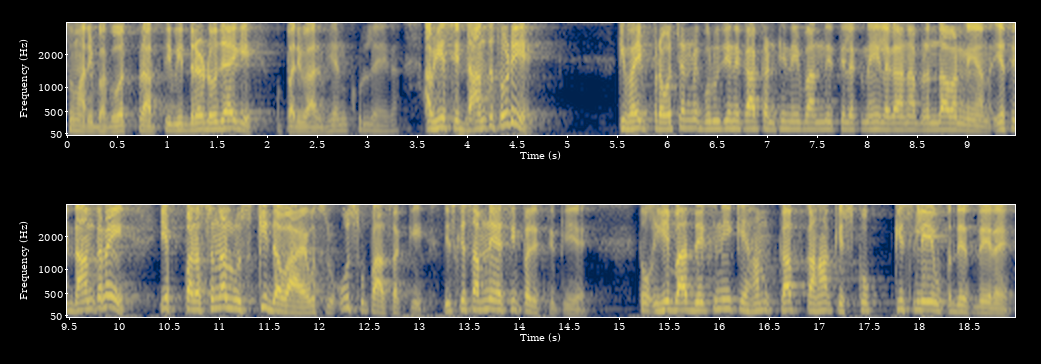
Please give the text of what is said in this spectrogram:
तुम्हारी भगवत प्राप्ति भी दृढ़ हो जाएगी, और परिवार भी अनुकूल रहेगा। अब ये सिद्धांत थोड़ी है। कि भाई प्रवचन में गुरुजी ने कहा, कंठी नहीं बांधनी, तिलक नहीं लगाना, वृंदावन नहीं आना। ये सिद्धांत नहीं, ये पर्सनल उसकी दवा है, उस उस उपासक की, जिसके सामने ऐसी परिस्थिति है। तो ये बात देखनी कि हम कब, कहाँ, किसको, किस लिए उपदेश दे रहे हैं।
